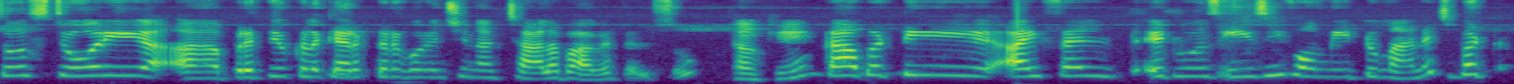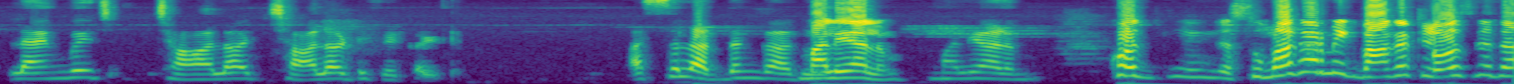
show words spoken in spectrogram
సో స్టోరీ ప్రతి ఒక్కళ్ళ క్యారెక్టర్ గురించి నాకు చాలా బాగా తెలుసు. ఓకే. కాబట్టి I felt it was easy for me to manage but language చాలా చాలా డిఫికల్ట్. అస్సలు అర్థం కాదు. మలయాళం. మలయాళం. సుమా గారు మీకు బాగా క్లోజ్ కదా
